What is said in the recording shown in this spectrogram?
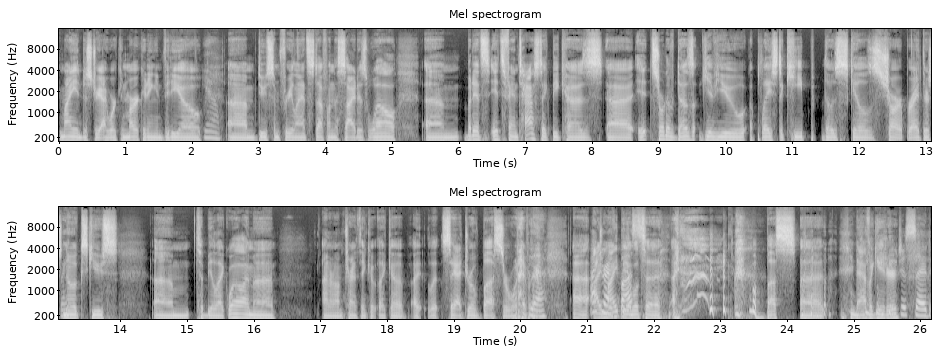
my industry. I work in marketing and video. Yeah. Um, do some freelance stuff on the side as well. Um, but it's it's fantastic because uh, it sort of does give you a place to keep those skills sharp. Right. There's no excuse um, to be like, well, I'm a I don't know. I'm trying to think of like a. I, let's say I drove bus or whatever. Yeah. Uh, I I, might be able to. I'm a bus uh, navigator. you just said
